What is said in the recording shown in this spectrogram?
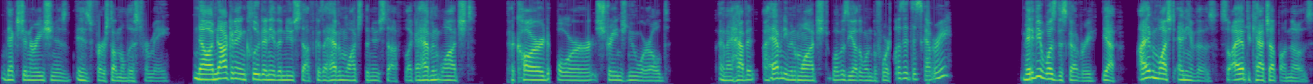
Next Generation is is first on the list for me. No, I'm not going to include any of the new stuff because I haven't watched the new stuff. Like I haven't watched Picard or Strange New World, and I haven't I haven't even watched what was the other one before? Was it Discovery? Maybe it was Discovery. Yeah, I haven't watched any of those, so I have to catch up on those.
